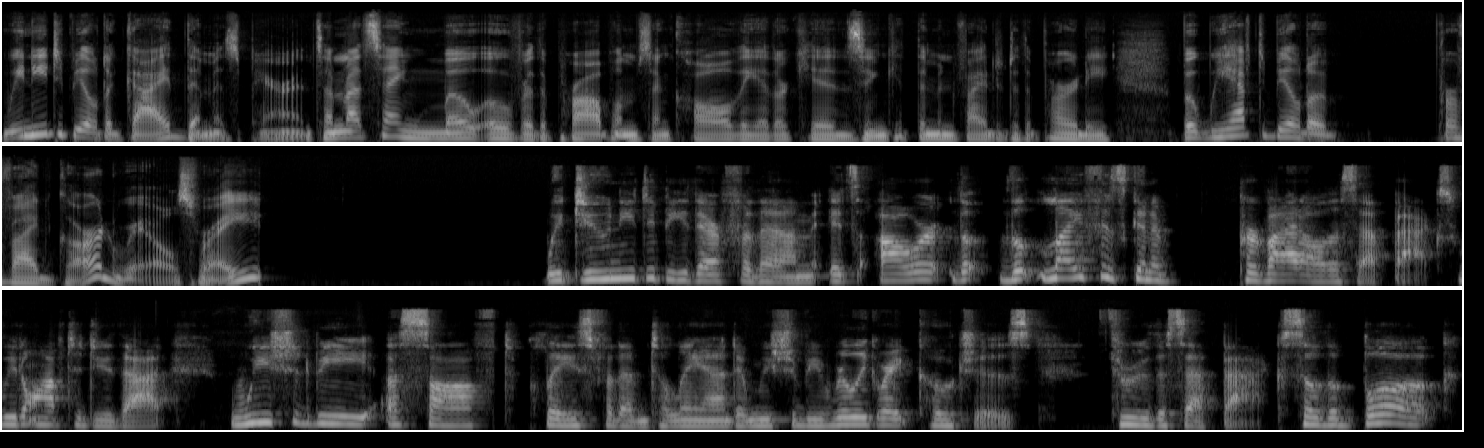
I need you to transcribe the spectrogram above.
we need to be able to guide them as parents. I'm not saying mow over the problems and call the other kids and get them invited to the party, but we have to be able to provide guardrails, right? We do need to be there for them. It's our the, the life is going to provide all the setbacks. We don't have to do that. We should be a soft place for them to land and we should be really great coaches through the setbacks. So the book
